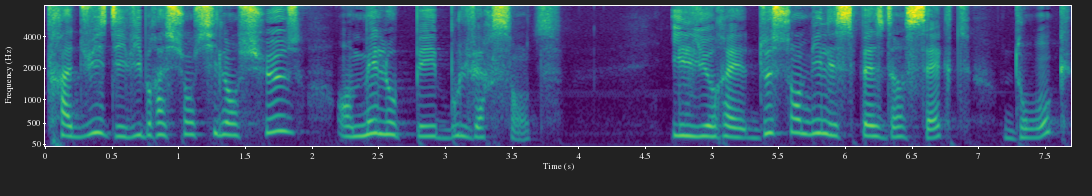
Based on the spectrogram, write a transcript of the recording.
traduisent des vibrations silencieuses en mélopées bouleversantes. Il y aurait 200 000 espèces d'insectes, donc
